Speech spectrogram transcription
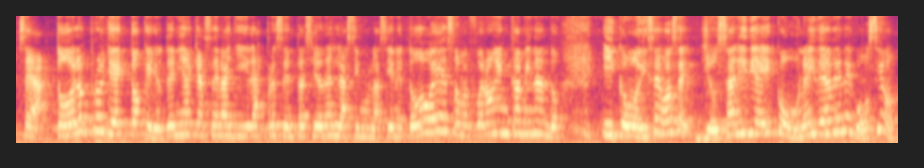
o sea, todos los proyectos que yo tenía que hacer allí, las presentaciones, las simulaciones, todo eso me fueron encaminando. Y como dice José, yo salí de ahí con una idea de negocio,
